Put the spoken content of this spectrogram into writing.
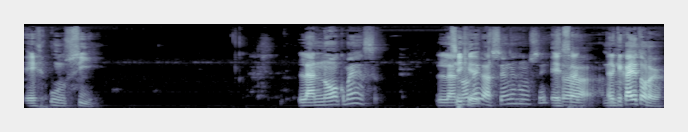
es un sí. La no, ¿cómo es? La Sí, no que- negación es un sí. O sea, Exacto. el que cae otorga.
